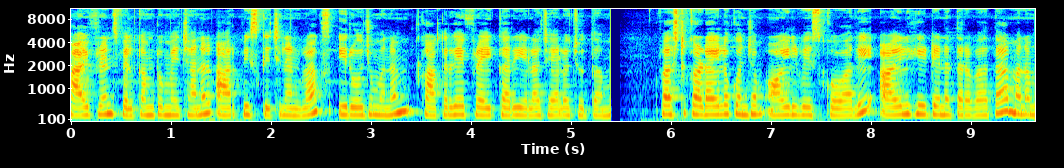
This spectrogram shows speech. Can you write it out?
Hi friends welcome to my channel RP's kitchen and blogs ఈరోజు మనం కాకరకాయ ఫ్రై కర్రీ ఎలా చేయాలో చూద్దాము. ఫస్ట్ కడాయిలో కొంచెం ఆయిల్ వేసుకోవాలి. ఆయిల్ హీట్ అయిన తర్వాత మనం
